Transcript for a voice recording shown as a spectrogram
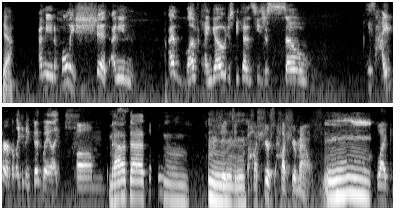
Yeah. I mean, holy shit! I mean, I love Kengo just because he's just so he's hyper, but like in a good way. Like, Um, Not that. Mm, d- d- mm, hush your hush your mouth. mm. Like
